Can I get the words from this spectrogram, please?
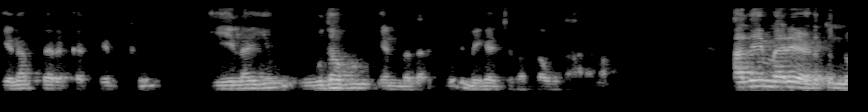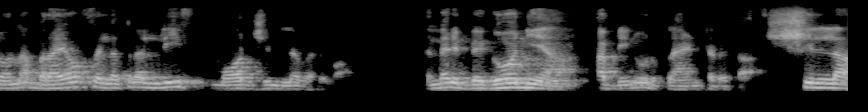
இனப்பெருக்கத்திற்கு இலையும் உதவும் என்பதற்கு இது மிகச்சிறந்த உதாரணம். அதே மாதிரி எடுத்துட்டோம்னா பிரயோஃபில்லத்துல லீஃப் மார்ஜின்ல வருவான். அது மாதிரி பெகோனியா அப்படின்னு ஒரு பிளான்ட் இருக்கா? ஷில்லா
